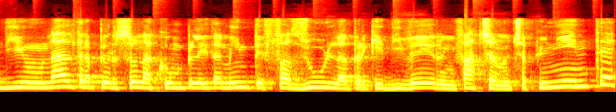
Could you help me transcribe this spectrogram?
di un'altra persona completamente fasulla perché di vero in faccia non c'ha più niente.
